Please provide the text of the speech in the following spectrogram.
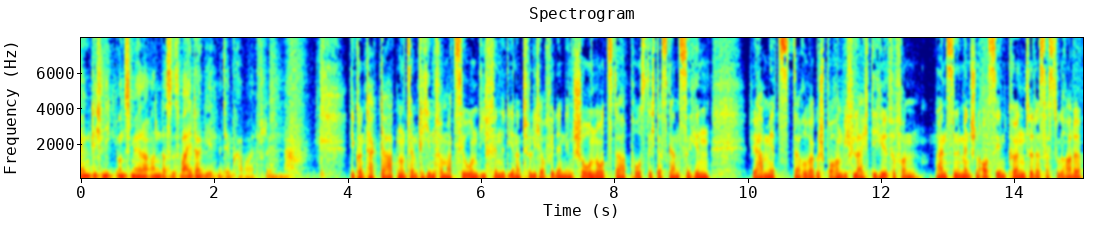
eigentlich liegt uns mehr daran, dass es weitergeht mit dem Kabarett Flynn. Die Kontaktdaten und sämtliche Informationen, die findet ihr natürlich auch wieder in den Show Notes. Da poste ich das Ganze hin. Wir haben jetzt darüber gesprochen, wie vielleicht die Hilfe von einzelnen Menschen aussehen könnte. Das hast du gerade,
